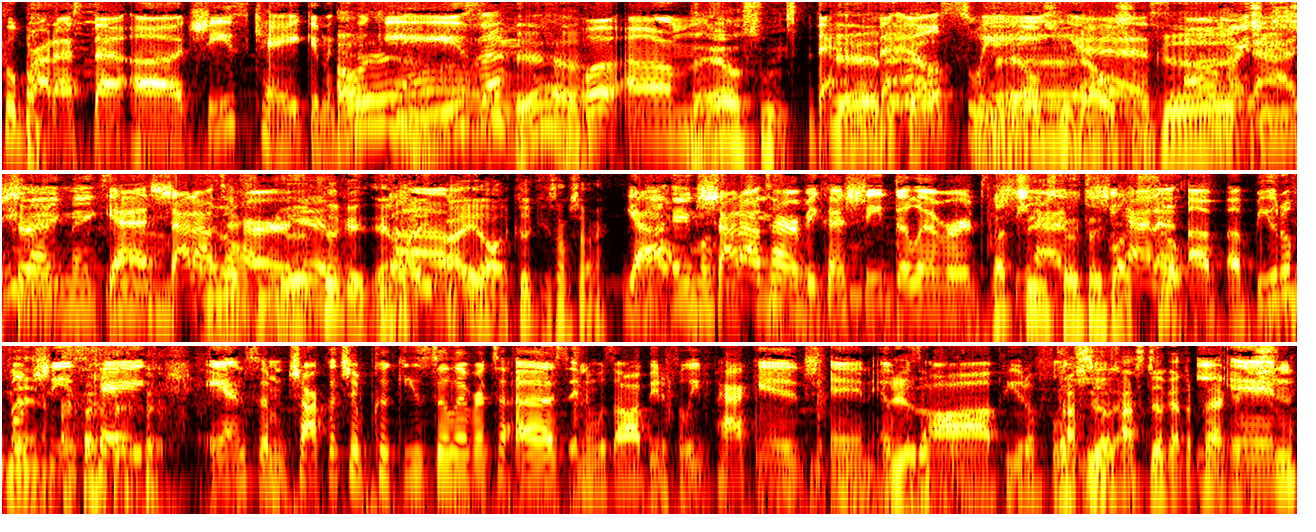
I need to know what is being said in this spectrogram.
who brought us the uh, cheesecake and the Oh, yeah. cookies. Yeah. Well, um, The L suite. the, Yeah, the, the L L- sweet. the L sweet. That was some good Oh my gosh. cheesecake. She might make Yeah, some. shout out And to those some her. good Yeah. cookies. And I, Um, I ate all the cookies. I'm sorry. I Yeah, ate shout out to her because she delivered. That she had, cheesecake tastes she like had silk. a, a, a beautiful Man. cheesecake and some chocolate chip cookies delivered to us, and it was all beautifully packaged, and it was all beautifully I still, I still got the package.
